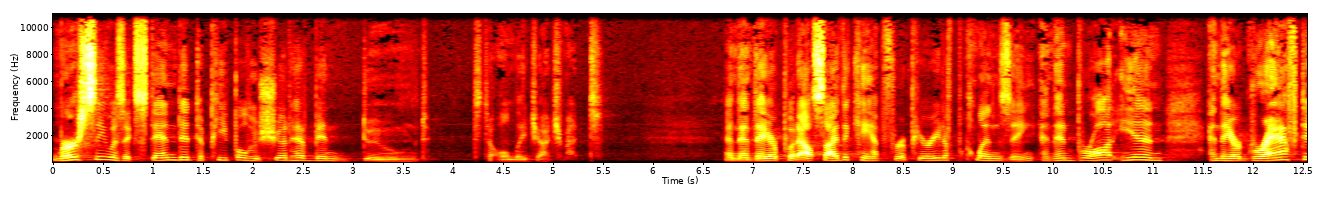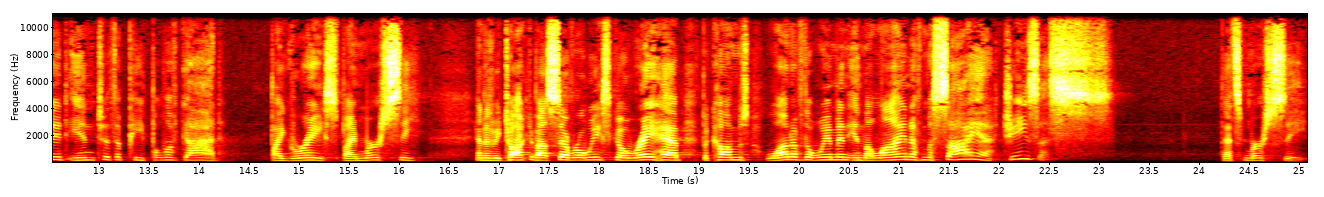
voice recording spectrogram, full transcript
Mercy was extended to people who should have been doomed to only judgment. And then they are put outside the camp for a period of cleansing and then brought in, and they are grafted into the people of God by grace, by mercy. And as we talked about several weeks ago, Rahab becomes one of the women in the line of Messiah, Jesus. That's mercy,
